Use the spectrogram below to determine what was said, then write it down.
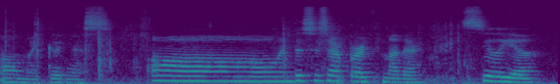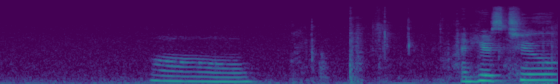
Oh my goodness. Oh, and this is our birth mother, Celia. Oh. And here's two.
